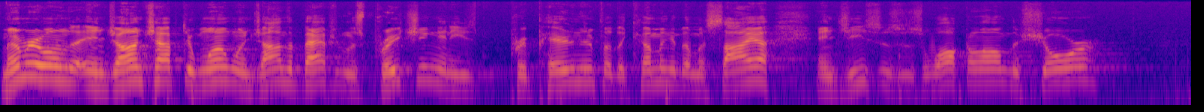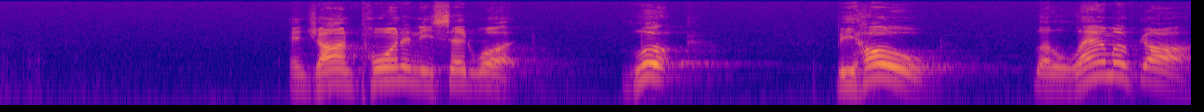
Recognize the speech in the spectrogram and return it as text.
Remember in John chapter 1 when John the Baptist was preaching and he's preparing them for the coming of the Messiah and Jesus was walking along the shore? And John pointed and he said, What? Look, behold, the Lamb of God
